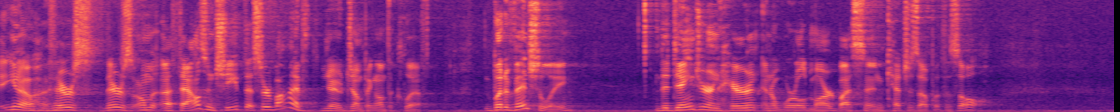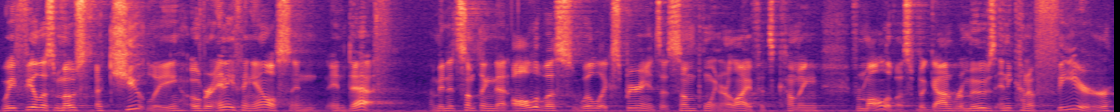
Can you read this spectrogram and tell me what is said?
you know, there's, there's a thousand sheep that survived, you know, jumping off the cliff. But eventually, the danger inherent in a world marred by sin catches up with us all. We feel this most acutely over anything else in, in death. I mean, it's something that all of us will experience at some point in our life. It's coming from all of us. But God removes any kind of fear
